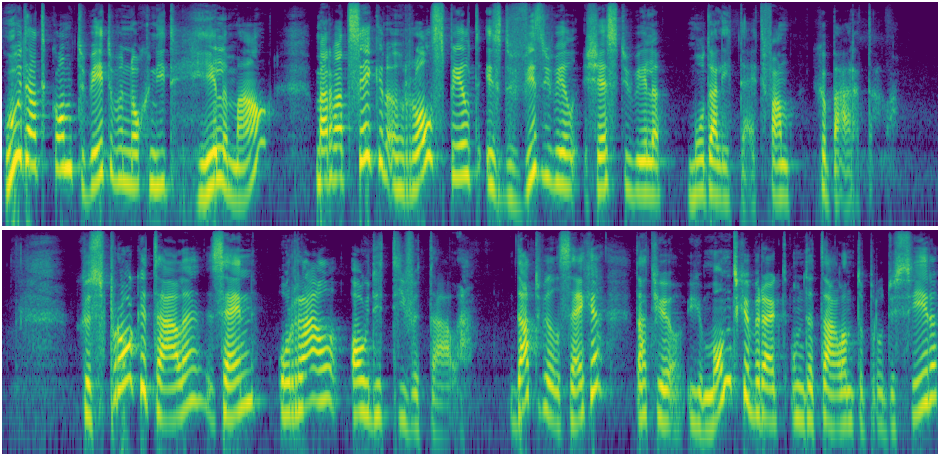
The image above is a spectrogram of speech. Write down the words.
Hoe dat komt, weten we nog niet helemaal. Maar wat zeker een rol speelt, is de visueel-gestuele modaliteit van gebarentalen. Gesproken talen zijn oraal-auditieve talen. Dat wil zeggen dat je je mond gebruikt om de talen te produceren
